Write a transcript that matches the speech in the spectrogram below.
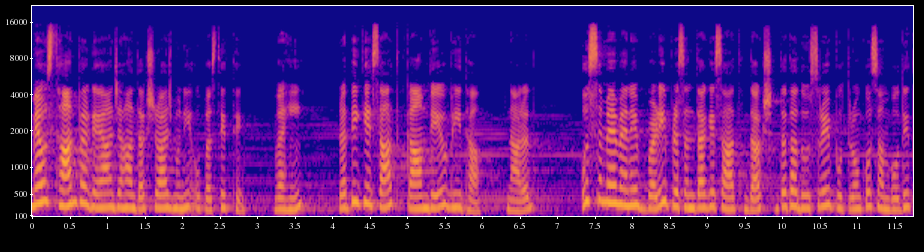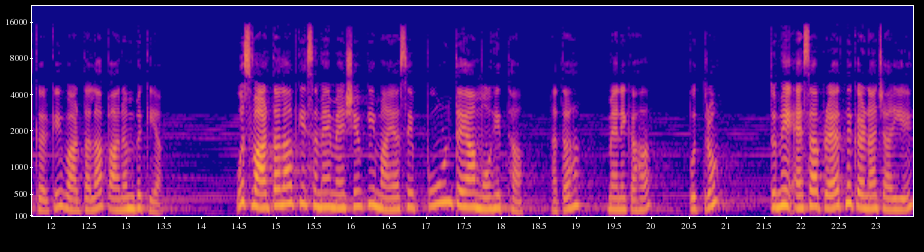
मैं उस स्थान पर गया जहाँ दक्षराज मुनि उपस्थित थे। वहीं रति के साथ कामदेव भी था। नारद उस समय मैंने बड़ी प्रसन्नता के साथ दक्ष तथा दूसरे पुत्रों को संबोधित करके वार्तालाप आरंभ किया। उस वार्तालाप के समय मैं शिव की माया से पूर्णतया मोहित था। अतः मैंने कहा, पुत्रों, तुम्हें ऐसा प्रयत्न करना चाहिए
